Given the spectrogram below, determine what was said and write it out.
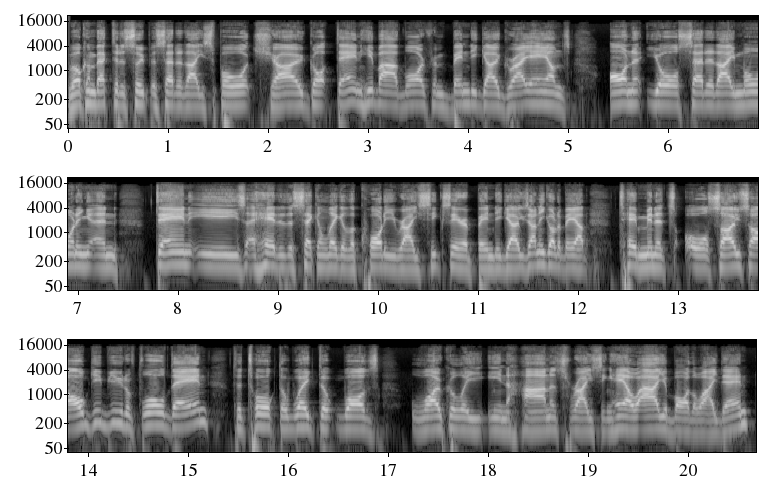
Welcome back to the Super Saturday Sports Show. Got Dan Hibbard live from Bendigo Greyhounds on your Saturday morning. And Dan is ahead of the second leg of the quaddy race six there at Bendigo. He's only got about 10 minutes or so. So I'll give you the floor, Dan, to talk the week that was locally in harness racing. How are you, by the way, Dan?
